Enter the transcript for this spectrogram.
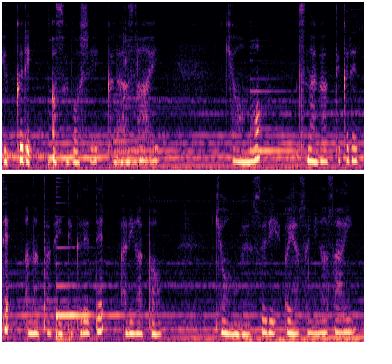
ゆっくりお過ごしください今日もつながってくれてあなたでいてくれてありがとう今日もぐっすりおやすみなさい。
